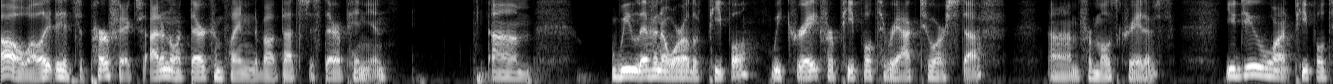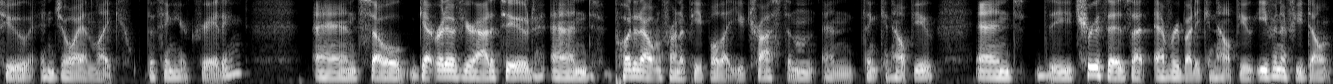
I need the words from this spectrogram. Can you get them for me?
oh well, it, it's perfect. I don't know what they're complaining about. That's just their opinion. Um, we live in a world of people. We create for people to react to our stuff. Um, for most creatives, you do want people to enjoy and like the thing you're creating. And so get rid of your attitude and put it out in front of people that you trust and, and think can help you. And the truth is that everybody can help you, even if you don't.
